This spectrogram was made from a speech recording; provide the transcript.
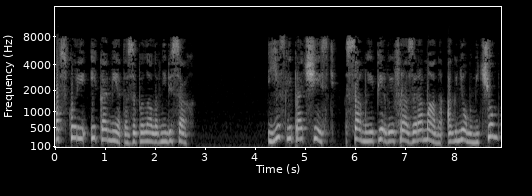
а вскоре и комета запылала в небесах. Если прочесть самые первые фразы романа «Огнем и мечом»,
